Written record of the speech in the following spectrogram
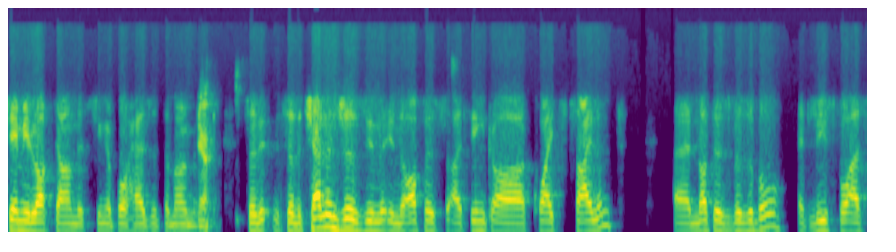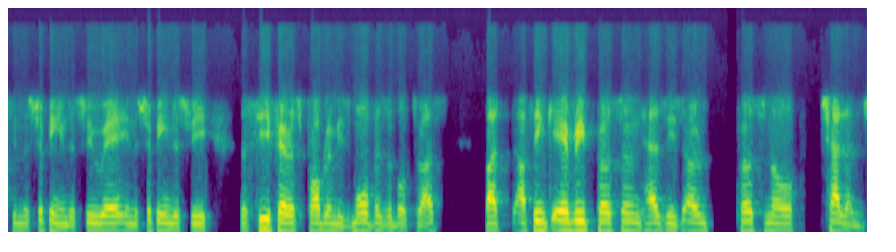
semi-lockdown that Singapore has at the moment. Yeah. So, the, so the challenges in the, in the office, I think, are quite silent uh, not as visible, at least for us in the shipping industry, where in the shipping industry, the seafarers problem is more visible to us. But I think every person has his own personal challenge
